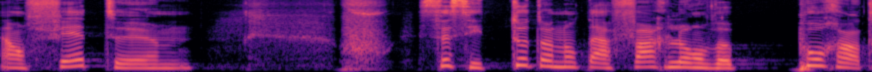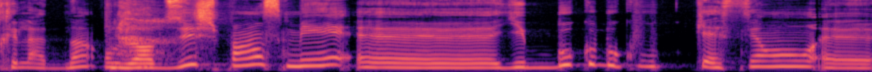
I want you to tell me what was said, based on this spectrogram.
en fait, euh, ça, c'est toute une autre affaire. Là, on va pas rentrer là-dedans aujourd'hui, je pense, mais euh, il y a beaucoup, beaucoup de questions euh,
